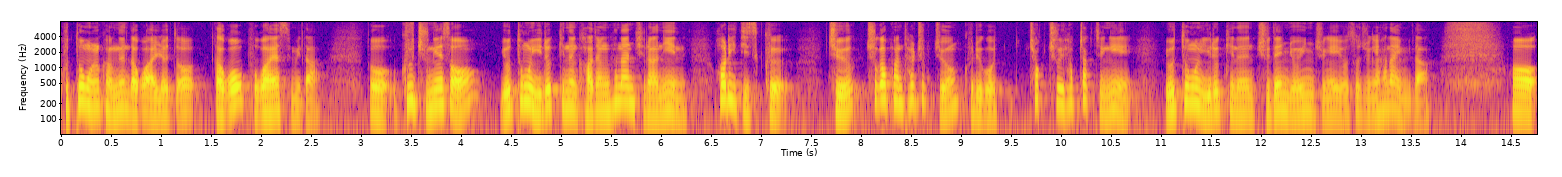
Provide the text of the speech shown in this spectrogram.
고통을 겪는다고 알려졌다고 보고하였습니다. 또 그 중에서 요통을 일으키는 가장 흔한 질환인 허리 디스크, 즉 추가판 탈축증 그리고 척추 협착증이 요통을 일으키는 주된 요인 중의 요소 중의 하나입니다. 어,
